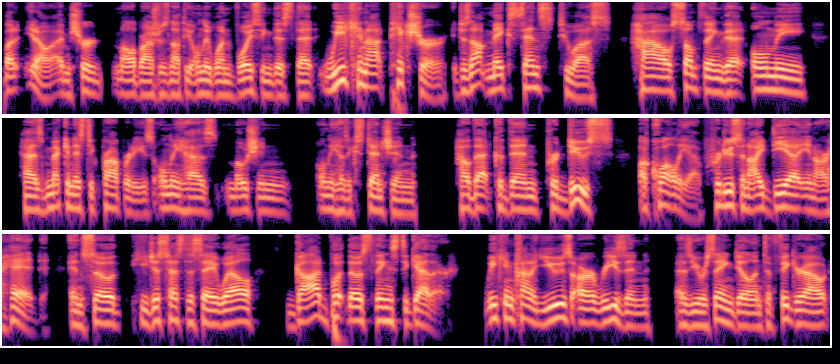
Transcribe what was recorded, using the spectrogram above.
But, you know, I'm sure Malebranche was not the only one voicing this, that we cannot picture, it does not make sense to us how something that only has mechanistic properties, only has motion, only has extension, how that could then produce a qualia, produce an idea in our head. And so he just has to say, well, God put those things together. We can kind of use our reason, as you were saying, Dylan, to figure out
